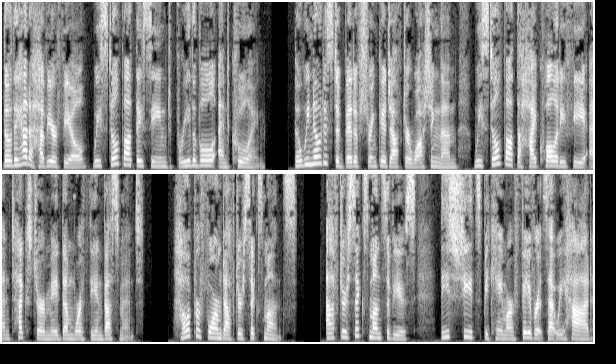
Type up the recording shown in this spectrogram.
Though they had a heavier feel, we still thought they seemed breathable and cooling. Though we noticed a bit of shrinkage after washing them, we still thought the high-quality fee and texture made them worth the investment. How it performed after six months. After six months of use, these sheets became our favorites that we had,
